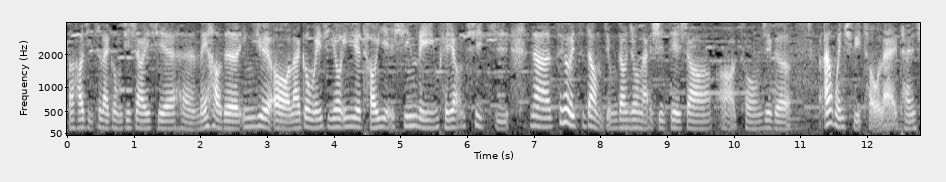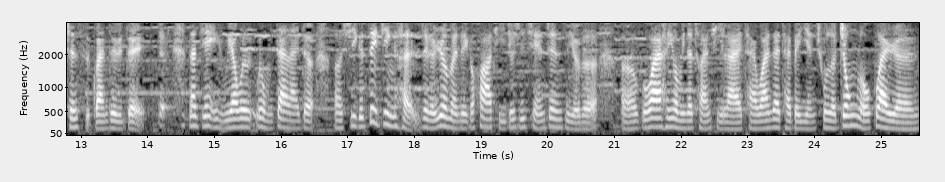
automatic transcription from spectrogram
呃好几次来跟我们介绍一些很美好的音乐哦，来跟我们一起用音乐陶冶心灵，培养气质。那最后一次到我们节目当中来是介绍啊、呃，从这个安魂曲里头来谈生死观，对不对？对。那今天以如要为为我们带来的呃是一个最近很这个热门的一个话题，就是前阵子有个呃国外很有名的团体来台湾，在台北演出了《钟楼怪人》，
